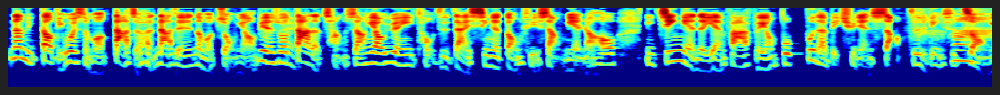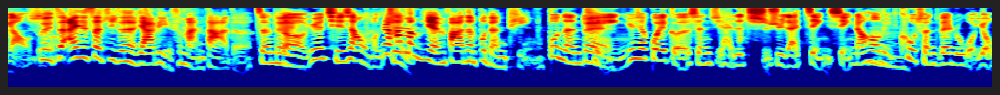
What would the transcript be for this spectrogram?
那你到底为什么大者很大这件事那么重要？变成说，大的厂商要愿意投资在新的东西上面，然后你今年的研发费用不不能比去年少，这一定是重要的。所以这 IC 设计真的压力也是蛮大的，真的。因为其实像我们，因为他们研发真的不能停，不能停，因为些规格的升级还是持续在进行。然后你库存这边如果又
